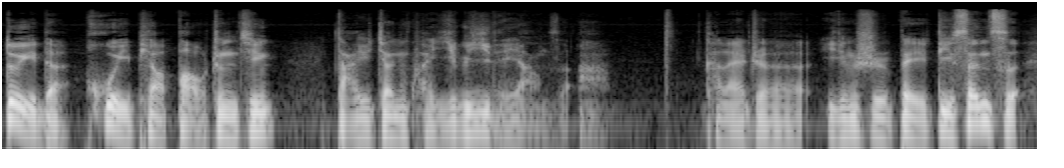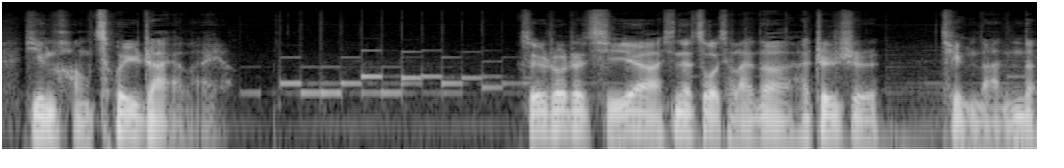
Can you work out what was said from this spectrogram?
兑的汇票保证金，大约将近快一个亿的样子啊。看来这已经是被第三次银行催债了呀。所以说，这企业啊，现在做起来呢，还真是挺难的。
